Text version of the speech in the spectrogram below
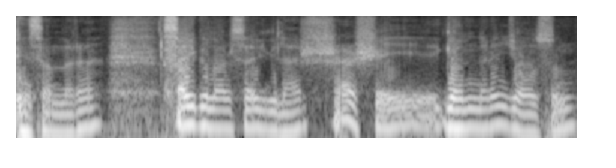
insanlara saygılar, sevgiler, her şey gönüllerince olsun.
